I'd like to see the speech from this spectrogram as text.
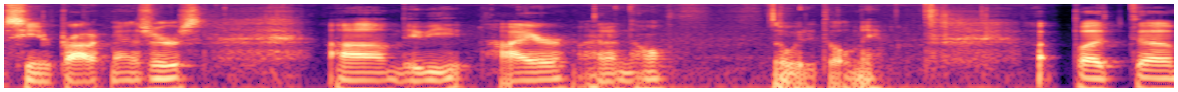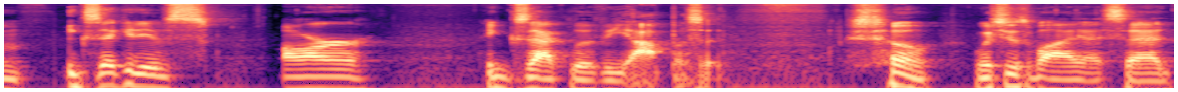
senior product managers, um, maybe higher. I don't know. Nobody told me. But um, executives are exactly the opposite. So, which is why I said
